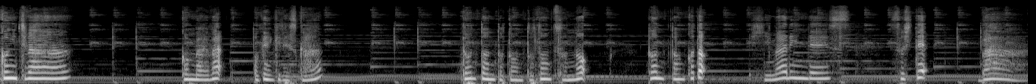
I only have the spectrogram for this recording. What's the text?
こんにちは。こんばんは。お元気ですか？トントントントントントンのトントンことひまりんです。そして、バー、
